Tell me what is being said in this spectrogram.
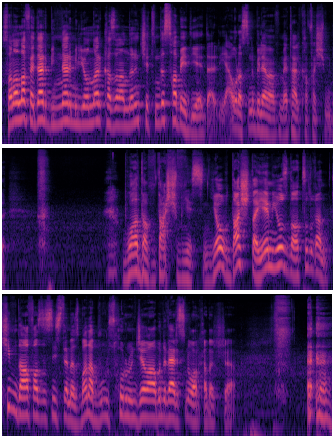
Sana laf eder binler milyonlar kazananların chatinde sub hediye eder. Ya orasını bilemem metal kafa şimdi. Bu adam daş mı yesin? Yo daş da yemiyoruz da Atılgan. Kim daha fazlasını istemez? Bana bu sorunun cevabını versin o arkadaş ya.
